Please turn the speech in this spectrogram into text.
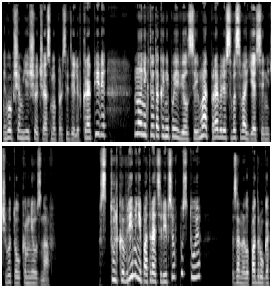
В общем, еще час мы просидели в крапиве, но никто так и не появился, и мы отправились в Освояси, ничего толком не узнав. «Столько времени потратили, и все впустую», — заныла подруга.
